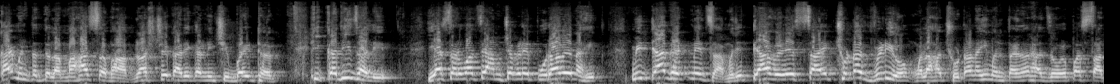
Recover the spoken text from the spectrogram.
काय म्हणतात त्याला? महासभा राष्ट्रीय कार्यकारिणीची बैठक ही कधी झाली? या सर्वाचे आमच्याकडे पुरावे नाहीत. मी त्या घटनेचा म्हणजे त्या वेळेसचा एक छोटा व्हिडिओ मला हा छोटा नाही म्हणता येणार हा जवळपास सात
